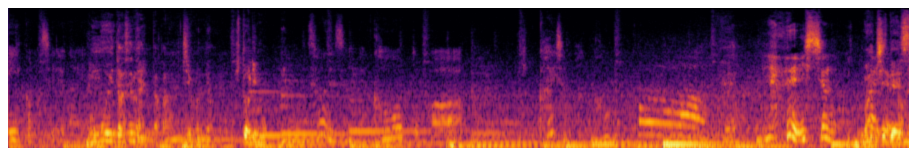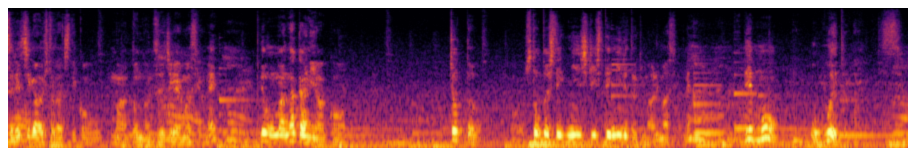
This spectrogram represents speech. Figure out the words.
いいかもしれないです。思い出せないんだから自分でも。一人も。そうですよね。顔とか一回じゃなかなかね一瞬街ですれ違うう人たちでこう、まあ、どんどんすれ違いますよね、はい。でもまあ中にはこうちょっとこう人として認識してみる時もありますよね。はいはい。はいでも覚えてないんです。ああ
